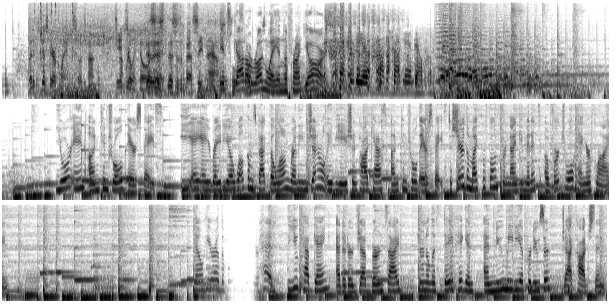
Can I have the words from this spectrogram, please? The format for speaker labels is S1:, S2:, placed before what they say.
S1: clear. But it's just airplanes, so it's not. It's, not really no.
S2: This is this is the best seat in the house.
S3: It's got a runway in the front yard.
S4: Via Foxtrot and Alpha.
S5: You're in uncontrolled airspace. EAA Radio welcomes back the long running general aviation podcast Uncontrolled Airspace to share the microphone for 90 minutes of virtual hangar flying. Now, here are the voices in your head the UCAP gang, editor Jeb Burnside, journalist Dave Higdon, and new media producer Jack Hodgson.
